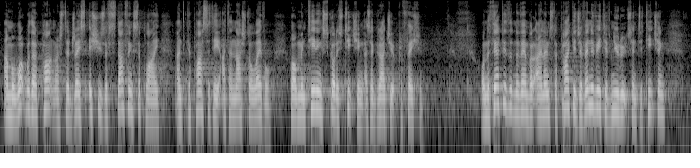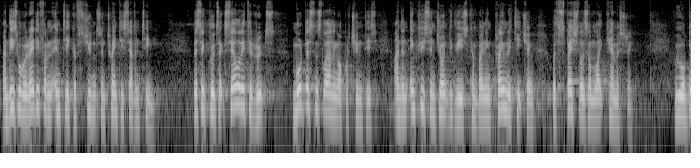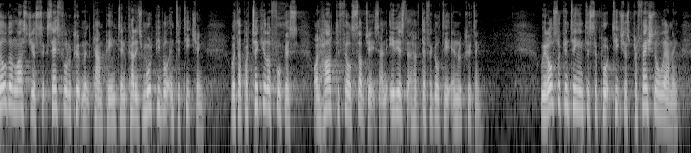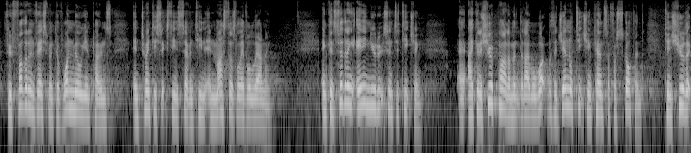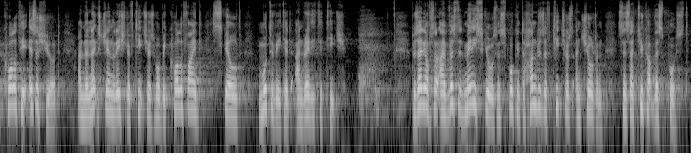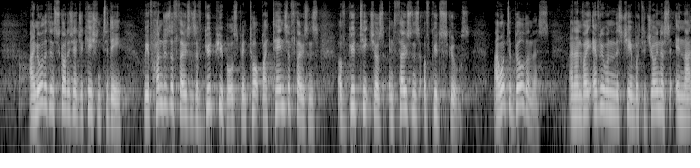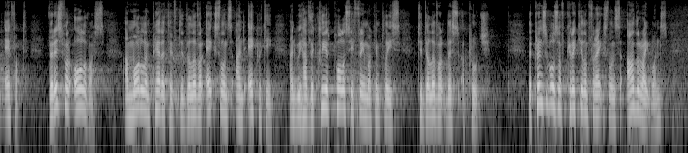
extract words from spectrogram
and will work with our partners to address issues of staffing supply and capacity at a national level, while maintaining Scottish teaching as a graduate profession. On the 30th of November, I announced a package of innovative new routes into teaching, and these will be ready for an intake of students in 2017. This includes accelerated routes, more distance learning opportunities and an increase in joint degrees combining primary teaching with specialism like chemistry. We will build on last year's successful recruitment campaign to encourage more people into teaching, with a particular focus on hard-to-fill subjects and areas that have difficulty in recruiting. We are also continuing to support teachers' professional learning through further investment of £1 million in 2016-17 in master's level learning. In considering any new routes into teaching, uh, I can assure Parliament that I will work with the General Teaching Council for Scotland to ensure that quality is assured and the next generation of teachers will be qualified, skilled, motivated and ready to teach. Presiding officer, I have visited many schools and spoken to hundreds of teachers and children since I took up this post. I know that in Scottish education today, we have hundreds of thousands of good pupils being taught by tens of thousands of good teachers in thousands of good schools. I want to build on this and invite everyone in this chamber to join us in that effort. There is for all of us a moral imperative to deliver excellence and equity, and we have the clear policy framework in place to deliver this approach. The principles of curriculum for excellence are the right ones.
